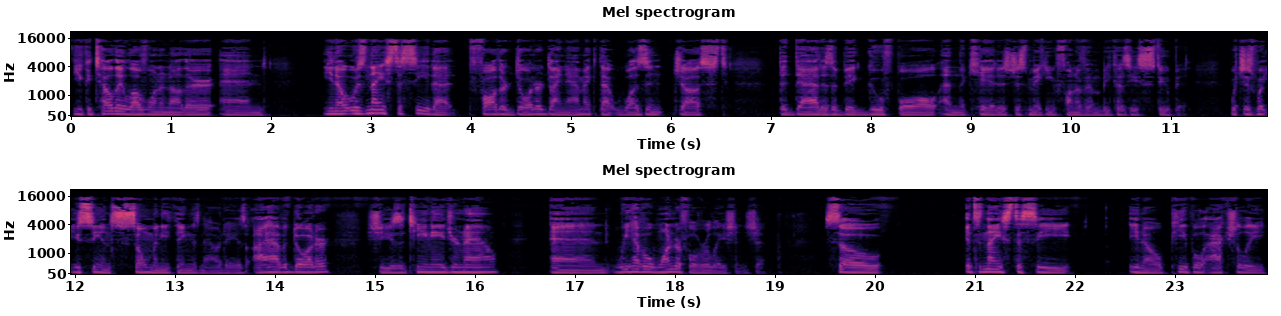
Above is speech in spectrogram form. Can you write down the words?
you could tell they love one another and you know, it was nice to see that father daughter dynamic that wasn't just the dad is a big goofball and the kid is just making fun of him because he's stupid, which is what you see in so many things nowadays. I have a daughter, she's a teenager now, and we have a wonderful relationship. So it's nice to see, you know, people actually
